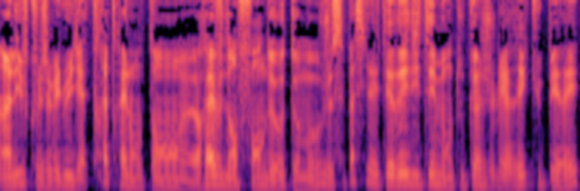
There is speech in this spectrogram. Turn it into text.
un livre que j'avais lu il y a très très longtemps, euh, Rêve d'enfant de Otomo. Je sais pas s'il a été réédité, mais en tout cas, je l'ai récupéré.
